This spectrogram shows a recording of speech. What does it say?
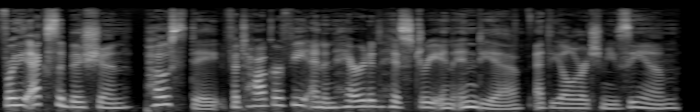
For the exhibition Post Date Photography and Inherited History in India at the Ulrich Museum,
